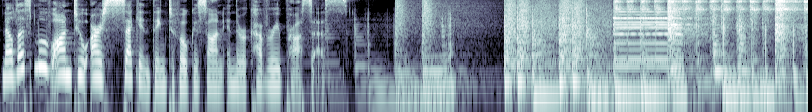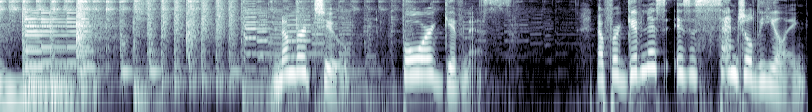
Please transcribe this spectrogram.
Now let's move on to our second thing to focus on in the recovery process. Number two, forgiveness. Now, forgiveness is essential to healing,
